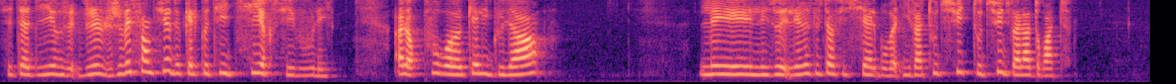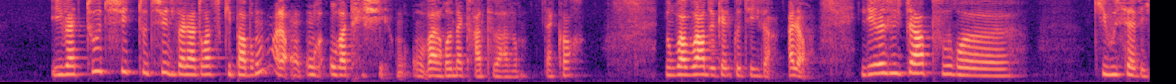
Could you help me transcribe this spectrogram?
C'est-à-dire, je, vais sentir de quel côté il tire, si vous voulez. Alors, pour euh, Caligula, les, les, résultats officiels, bon, ben, il va tout de suite, tout de suite vers la droite. Il va tout de suite, tout de suite vers la droite, ce qui n'est pas bon. Alors, on, va tricher. On, va le remettre un peu avant, d'accord? Et on va voir de quel côté il va. Alors, les résultats pour... Euh, qui vous savez?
